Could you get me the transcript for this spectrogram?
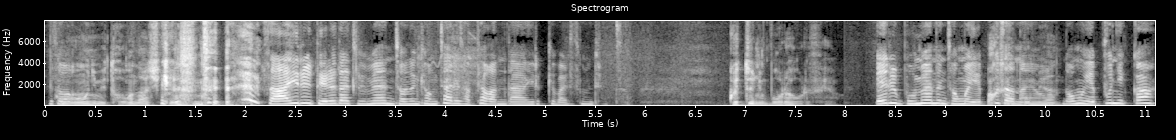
그래서, 어머님이 더 나시겠는데. 그래서 아이를 데려다 주면 저는 경찰에 잡혀간다 이렇게 말씀을 드렸죠. 그랬더니 뭐라고 그러세요? 애를 보면은 정말 예쁘잖아요. 보면. 너무 예쁘니까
